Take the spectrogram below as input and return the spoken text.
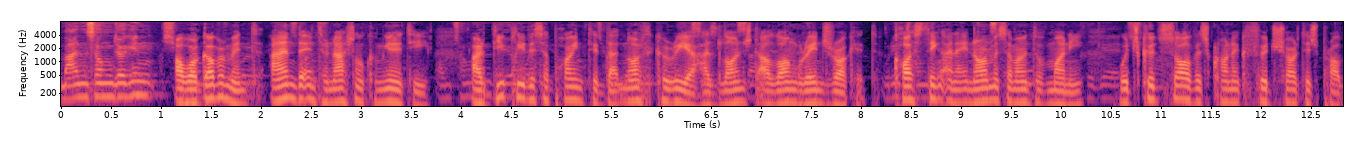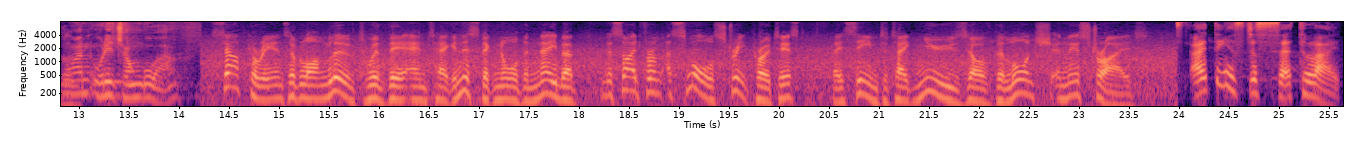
Our government and the international community are deeply disappointed that North Korea has launched a long-range rocket, costing an enormous amount of money, which could solve its chronic food shortage problem. South Koreans have long lived with their antagonistic northern neighbour, and aside from a small street protest, they seem to take news of the launch in their stride. I think it's just satellite,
